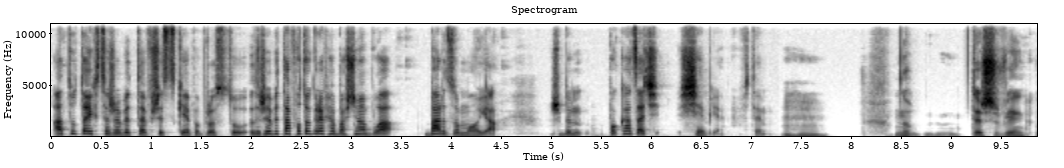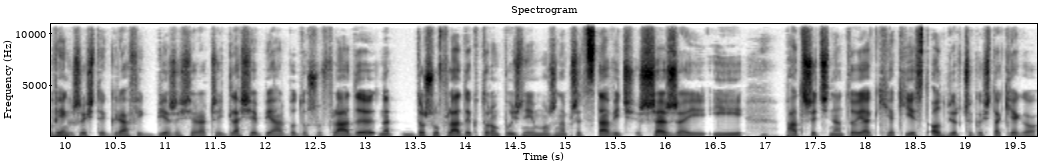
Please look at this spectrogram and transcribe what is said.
A tutaj chcę, żeby te wszystkie po prostu, żeby ta fotografia baśniowa była bardzo moja, żeby pokazać siebie w tym. Mhm. No, też większość tych grafik bierze się raczej dla siebie albo do szuflady, do szuflady, którą później można przedstawić szerzej i patrzeć na to, jak, jaki jest odbiór czegoś takiego.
